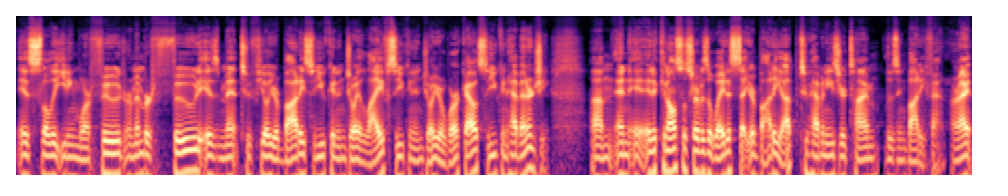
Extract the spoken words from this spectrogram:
is slowly eating more food. Remember, food is meant to fuel your body so you can enjoy life, so you can enjoy your workouts, so you can have energy. Um, and it, it can also serve as a way to set your body up to have an easier time losing body fat. All right.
